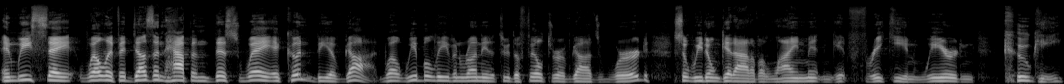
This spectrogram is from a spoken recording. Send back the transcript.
and we say, well, if it doesn't happen this way, it couldn't be of God. Well, we believe in running it through the filter of God's word so we don't get out of alignment and get freaky and weird and kooky.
